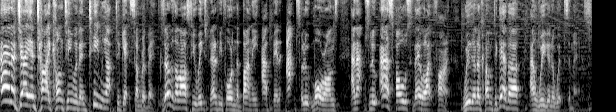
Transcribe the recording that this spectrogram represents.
Anna Jay and Tay Conti were then teaming up to get some revenge. Because over the last few weeks, Penelope Ford and the Bunny have been absolute morons and absolute assholes. So they were like, fine, we're gonna come together and we're gonna whip some ass.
